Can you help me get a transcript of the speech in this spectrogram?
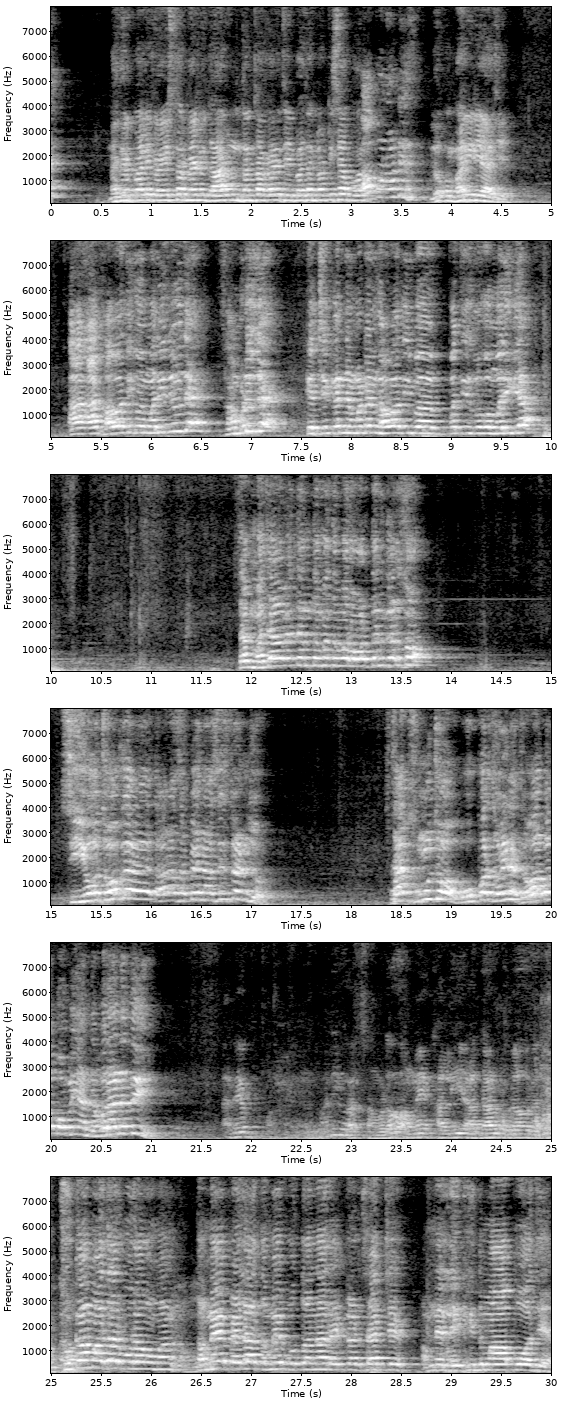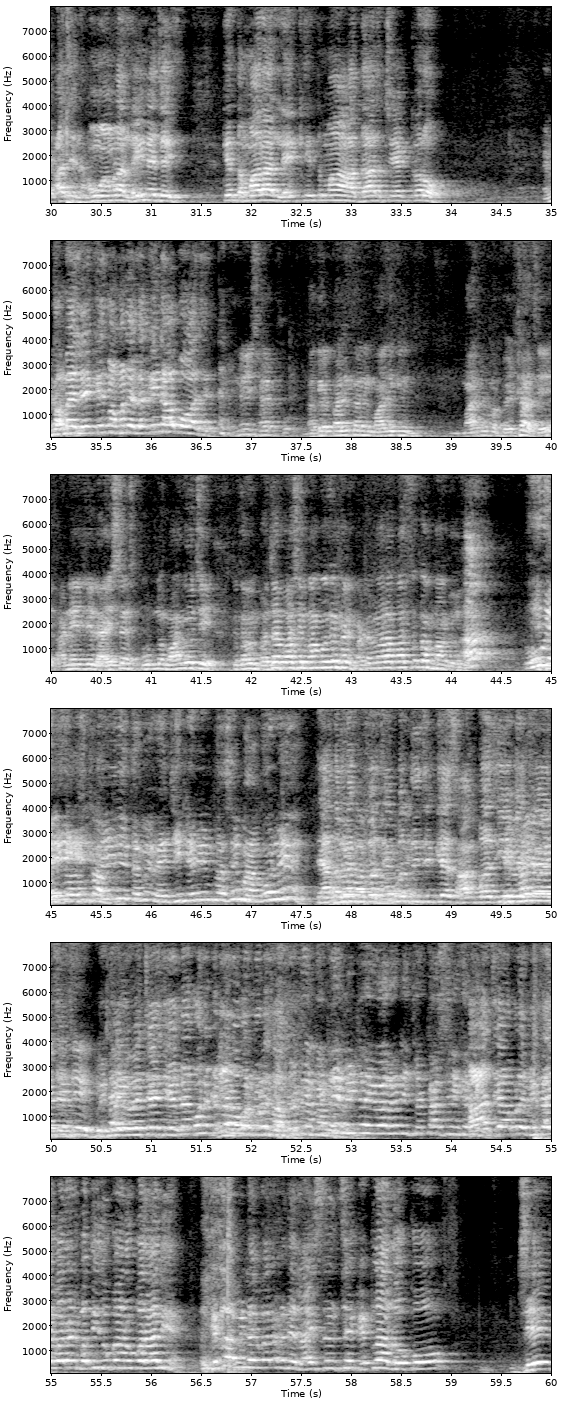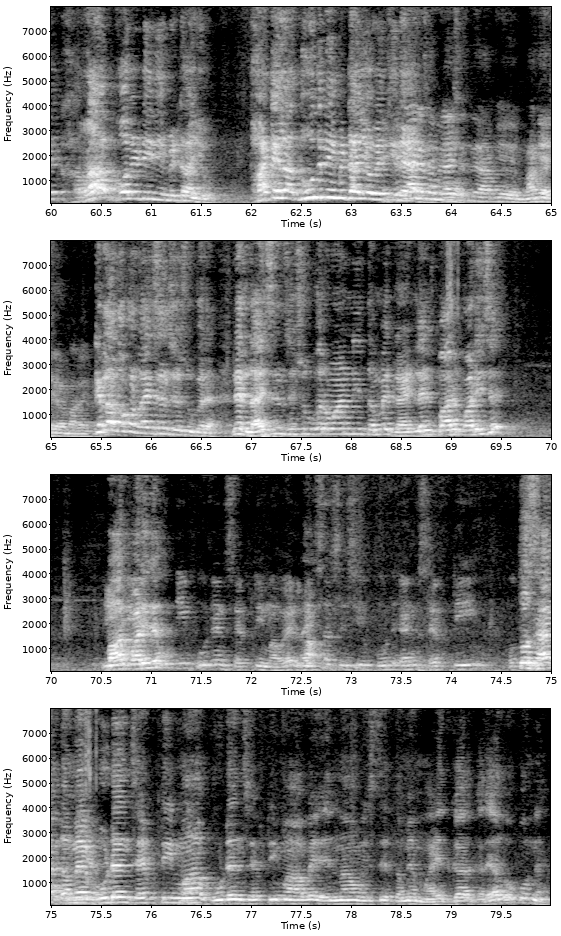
નગરપાલિકા વિસ્તારમાં દારૂનો ધંધા કરે છે એ બધા નોટિસ આપો. આપો નોટિસ. લોકો મરી રહ્યા છે. આ આ ખાવાથી કોઈ મરી ગયું છે? સાંભળ્યું છે? કે ચિકન ને મટન ખાવાથી પચીસ લોકો મરી ગયા? સાહેબ મજા આવે તેમ તમે તમારું વર્તન કરશો? સીઓ છો કે ધારાસભ્યના આસિસ્ટન્ટ છો? સાહેબ શું છો? ઉપર જોઈને જવાબ આપો અહીંયા નવરા નથી. અરે સાંભળો અમે ખાલી આધાર પુરાવો શું કામ આધાર પુરાવો માંગ તમે પહેલા તમે પોતાના રેકોર્ડ સાહેબ છે અમને લેખિતમાં આપો આજે. આજે હું હમણાં લઈને જઈશ કે તમારા લેખિતમાં આધાર ચેક કરો. તમે લેખિતમાં મને લખીને આપો આજે. નહીં સાહેબ નગરપાલિકાની માલિકની માર્કેટમાં બેઠા છે અને જે લાયસન્સ ફૂડનો માંગ્યો છે તો તમે બધા પાસે માંગો છો? ખાલી મટનવાળા પાસે કામ માંગો છો? હા? હું એ કહું તમે વેજીટેરિયન પાસે માંગો ને? ત્યાં તમને ખબર છે બધી જગ્યાએ શાકભાજી વેચાય વેચે છે. મીઠાઈ વેચાય છે. કોને કેટલા લોકો નોટિસ આપે મીઠાઈ વાળાની ચકાસણી કરી. આજે આપણે મીઠાઈ વાળાની બધી દુકાન ઉપર આવીએ. કેટલા મીઠાઈ વાળાને લાયસન્સ છે? કેટલા લોકો જે ખરાબ ક્વોલિટીની મીઠાઈઓ ફાટેલા દૂધની મીઠાઈઓ વેચી રહ્યા છે. તમે લાયસન્સ આપી- માંગ્યા છે અમારે. કેટલા લોકો લાયસન્સ ઇસ્યુ કર્યા ને લાયસન્સ ઇસ્યુ કરવાની તમે ગાઈડલાઈન્સ બહાર પાડી છે? બહાર પાડી છે? ફૂડ એન્ડ સેફટીમાં આવે licence issue food and safety તો સાહેબ તમે ફૂડ એન્ડ સેફટીમાં ફૂડ એન્ડ સેફટીમાં આવે એના વિશે તમે માહિતગાર કર્યા લોકોને?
